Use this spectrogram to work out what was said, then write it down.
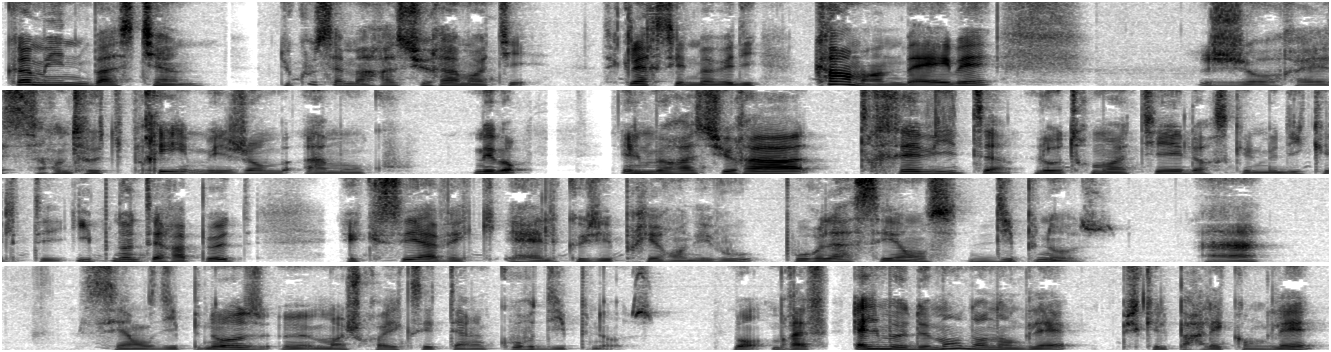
Come in, Bastien. Du coup, ça m'a rassuré à moitié. C'est clair que si elle m'avait dit Come on, baby, j'aurais sans doute pris mes jambes à mon cou. Mais bon, elle me rassura très vite l'autre moitié lorsqu'elle me dit qu'elle était hypnothérapeute et que c'est avec elle que j'ai pris rendez-vous pour la séance d'hypnose. Hein? Séance d'hypnose euh, Moi je croyais que c'était un cours d'hypnose. Bon, bref, elle me demande en anglais, puisqu'elle parlait qu'anglais,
